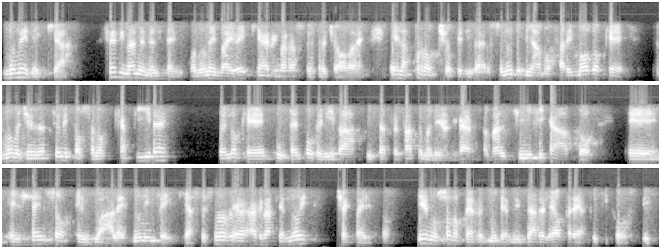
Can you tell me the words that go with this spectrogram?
non è vecchia, se rimane nel tempo, non è mai vecchia e rimarrà sempre giovane. È l'approccio che è diverso. Noi dobbiamo fare in modo che le nuove generazioni possano capire quello che un tempo veniva interpretato in maniera diversa, ma il significato e, e il senso è uguale, non invecchia. Se sono arrivati a noi c'è questo. Io non sono per modernizzare le opere a tutti i costi,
